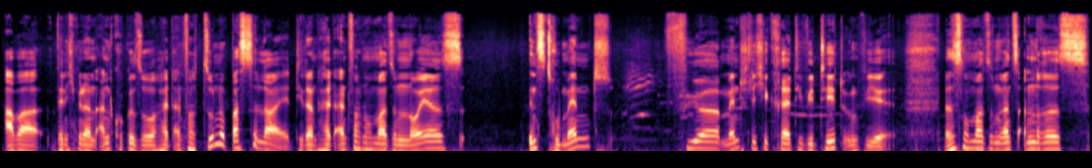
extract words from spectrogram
Aber wenn ich mir dann angucke, so halt einfach so eine Bastelei, die dann halt einfach nochmal so ein neues Instrument für menschliche Kreativität irgendwie, das ist nochmal so ein ganz anderes,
